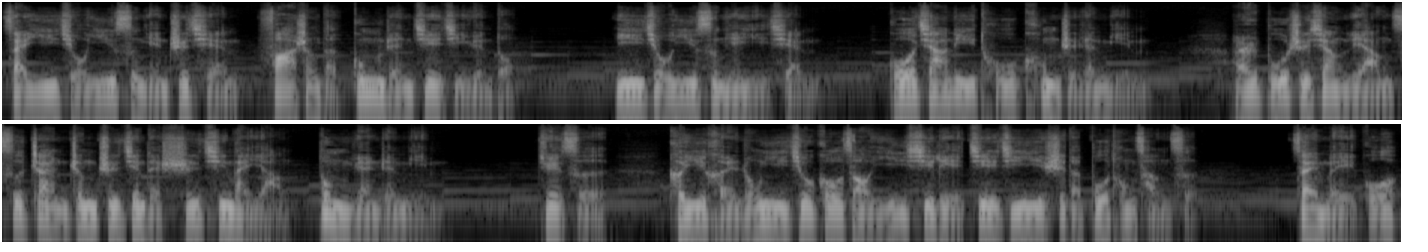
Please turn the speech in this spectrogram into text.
在一九一四年之前发生的工人阶级运动。一九一四年以前，国家力图控制人民，而不是像两次战争之间的时期那样动员人民。据此，可以很容易就构造一系列阶级意识的不同层次。在美国，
